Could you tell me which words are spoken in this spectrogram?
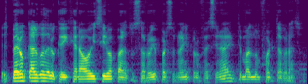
Espero que algo de lo que dijera hoy sirva para tu desarrollo personal y profesional y te mando un fuerte abrazo.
